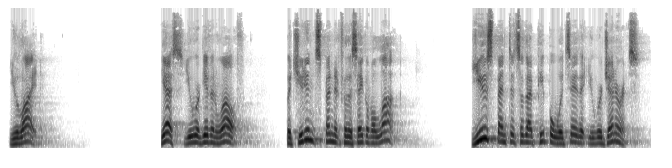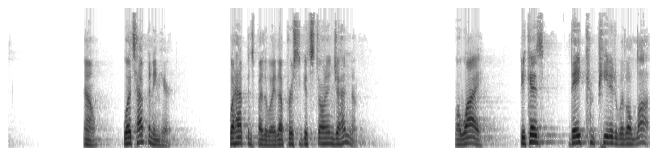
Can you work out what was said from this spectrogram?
You lied. Yes, you were given wealth, but you didn't spend it for the sake of Allah. You spent it so that people would say that you were generous. Now, what's happening here? What happens, by the way? That person gets thrown in Jahannam. Well, why? Because they competed with Allah.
